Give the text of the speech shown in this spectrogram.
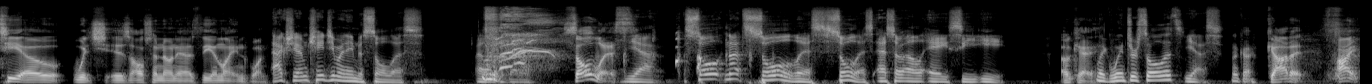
Tio, which is also known as the enlightened one. Actually, I'm changing my name to Soulless. I like it better. Soulless. yeah, soul, not soulless. Soulless. S O L A C E. Okay. Like winter solace. Yes. Okay. got it. All right.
